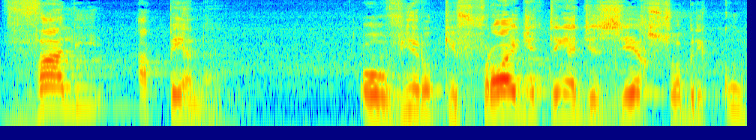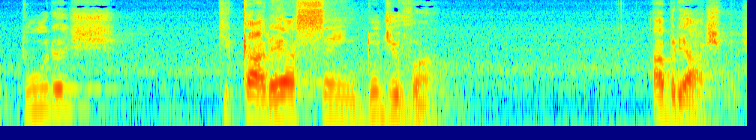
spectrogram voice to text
Vale a pena ouvir o que Freud tem a dizer sobre culturas que carecem do divã. Abre aspas.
